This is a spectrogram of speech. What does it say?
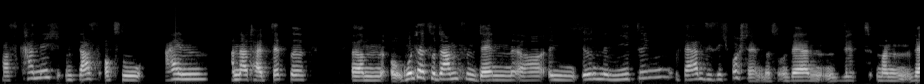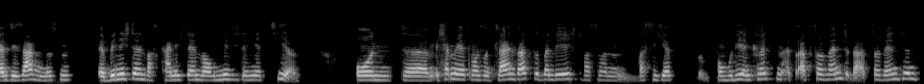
was kann ich und das auf so ein, anderthalb Sätze ähm, runterzudampfen, denn äh, in irgendeinem Meeting werden Sie sich vorstellen müssen und werden, wird man, werden Sie sagen müssen, wer bin ich denn, was kann ich denn, warum bin ich denn jetzt hier? Und äh, ich habe mir jetzt mal so einen kleinen Satz überlegt, was, man, was Sie jetzt formulieren könnten als Absolvent oder Absolventin.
